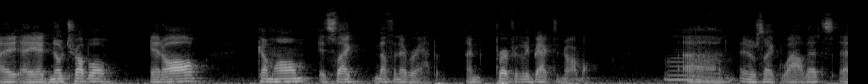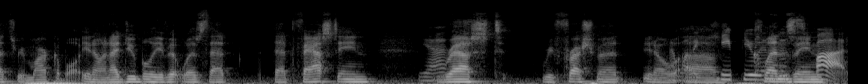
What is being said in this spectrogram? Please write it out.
I, I had no trouble at all. Come home, it's like nothing ever happened. I'm perfectly back to normal. Um, and it was like, wow, that's that's remarkable, you know. And I do believe it was that that fasting, yes. rest, refreshment, you know, um, keep you cleansing, in spot.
